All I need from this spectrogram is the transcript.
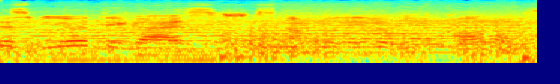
this beauty, guys. Just unbelievable colors.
